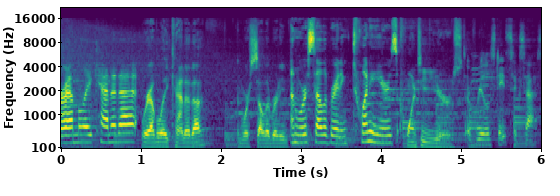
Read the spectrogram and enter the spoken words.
We're MLA Canada. We're MLA Canada, and we're celebrating. And we're celebrating 20 years. 20 years of real estate success.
